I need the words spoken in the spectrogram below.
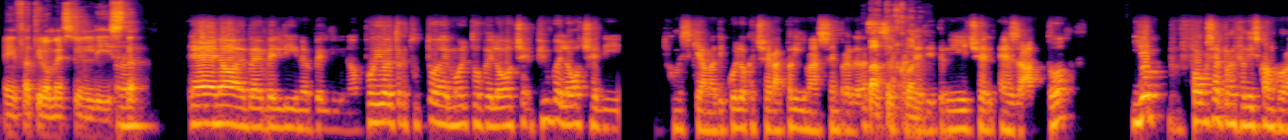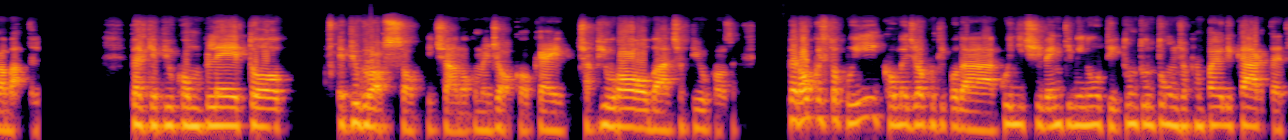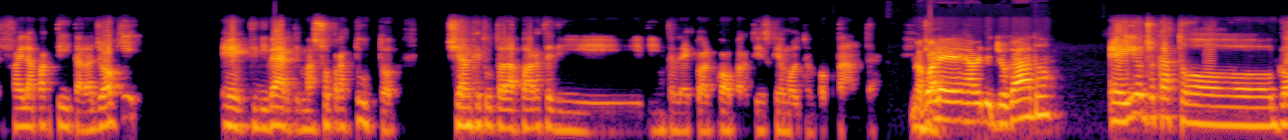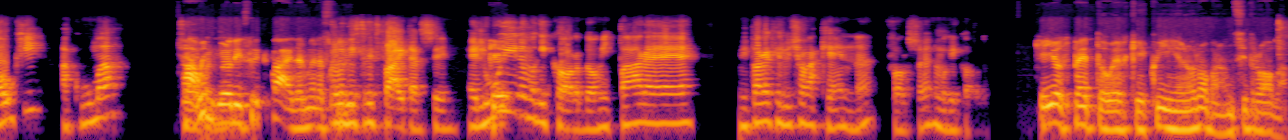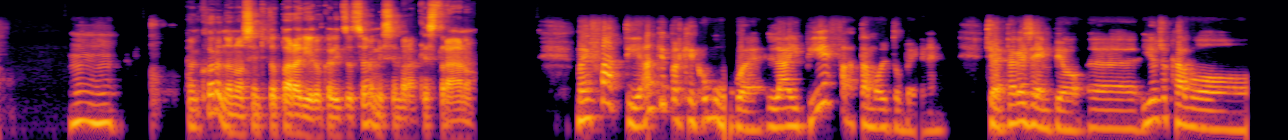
E infatti l'ho messo in lista. Eh, eh no, è bellino, è bellino. Poi oltretutto è molto veloce, più veloce di, come si chiama, di quello che c'era prima, sempre della stessa casa editrice, esatto. Io forse preferisco ancora Battle, perché è più completo, è più grosso, diciamo, come gioco, ok? C'ha più roba, c'ha più cose. Però questo qui, come gioco tipo da 15-20 minuti, tun tun tun, giochi un paio di carte, ti fai la partita, la giochi e ti diverti, ma soprattutto c'è anche tutta la parte di, di intellectual properties che è molto importante. Ma cioè, quale avete giocato? E io ho giocato Goki, Akuma. Cioè ah, quindi quello di Street Fighter, me Quello di Street Fighter, sì. E lui che... non mi ricordo, mi pare, mi pare che lui c'era Ken, forse, non mi ricordo. Che io aspetto perché qui in Europa non si trova. Mm-hmm. Ancora non ho sentito parlare di localizzazione, mi sembra anche strano. Ma infatti, anche perché comunque l'IP è fatta molto bene. Cioè, per esempio, eh, io giocavo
